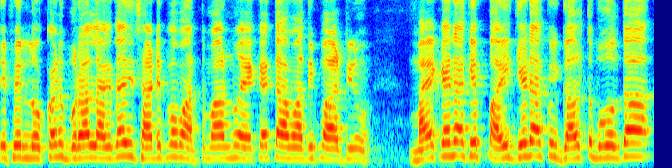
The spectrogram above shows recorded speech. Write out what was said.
ਤੇ ਫਿਰ ਲੋਕਾਂ ਨੂੰ ਬੁਰਾ ਲੱਗਦਾ ਜੀ, ਸਾਡੇ ਭਗਵੰਤ ਮਾਨ ਨੂੰ ਐ ਕਹਤਾ ਆਮ ਆਦਮੀ ਪਾਰਟੀ ਨੂੰ। ਮੈਂ ਕਹਿੰਦਾ ਕਿ ਭਾਈ ਜਿਹੜਾ ਕੋਈ ਗਲਤ ਬੋਲਦਾ,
